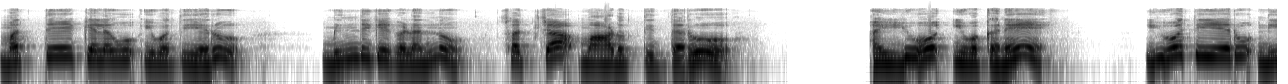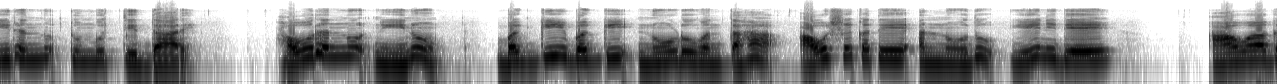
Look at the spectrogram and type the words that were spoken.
ಮತ್ತೆ ಕೆಲವು ಯುವತಿಯರು ಬಿಂದಿಗೆಗಳನ್ನು ಸ್ವಚ್ಛ ಮಾಡುತ್ತಿದ್ದರು. ಅಯ್ಯೋ, ಯುವಕನೇ, ಯುವತಿಯರು ನೀರನ್ನು ತುಂಬುತ್ತಿದ್ದಾರೆ. ಅವರನ್ನು ನೀನು ಬಗ್ಗಿ ಬಗ್ಗಿ ನೋಡುವಂತಹ ಅವಶ್ಯಕತೆ ಅನ್ನೋದು ಏನಿದೆ? ಆವಾಗ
